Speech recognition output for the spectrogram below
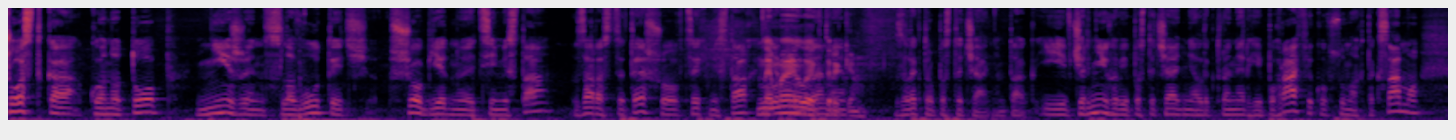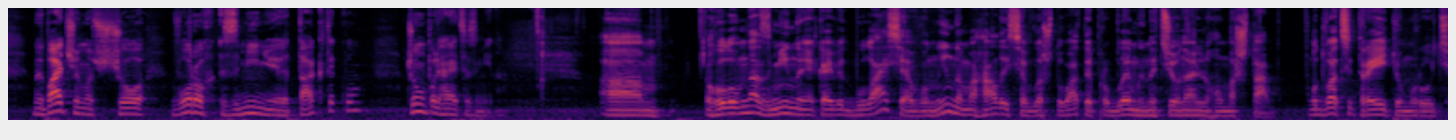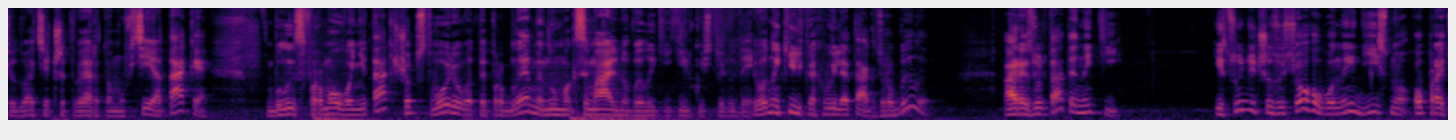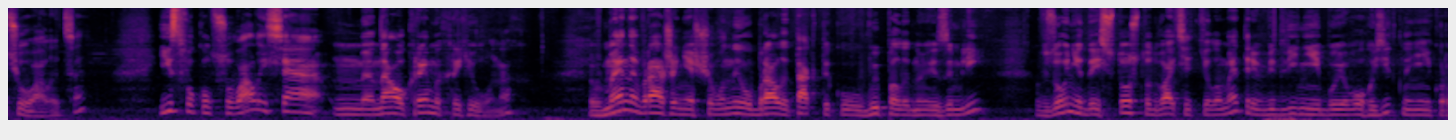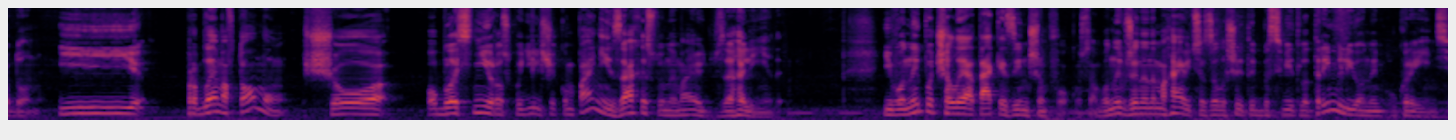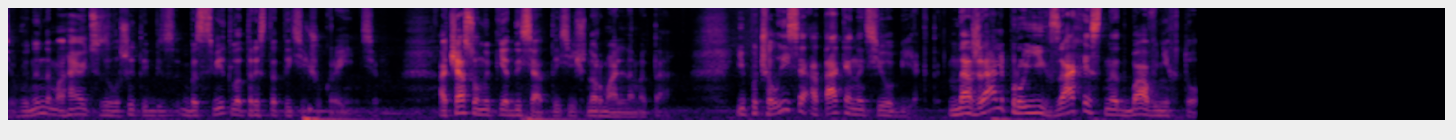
Шостка, Конотоп, Ніжин, Славутич. Що об'єднує ці міста? Зараз це те, що в цих містах є Немає проблеми електрики. з електропостачанням. Так. І в Чернігові постачання електроенергії по графіку, в Сумах так само. Ми бачимо, що ворог змінює тактику. В чому полягає ця зміна? А, головна зміна, яка відбулася, вони намагалися влаштувати проблеми національного масштабу. У 23-му році, у 24-му всі атаки були сформовані так, щоб створювати проблеми ну, максимально великій кількості людей. І вони кілька хвиль атак зробили, а результати не ті. І судячи з усього, вони дійсно опрацювали це і сфокусувалися на окремих регіонах. В мене враження, що вони обрали тактику випаленої землі в зоні десь 100-120 кілометрів від лінії бойового зіткнення і кордону. І проблема в тому, що обласні розподільчі компанії захисту не мають взагалі ніде. І вони почали атаки з іншим фокусом. Вони вже не намагаються залишити без світла 3 мільйони українців, вони намагаються залишити без, без світла 300 тисяч українців. А часом і 50 тисяч нормальна мета. І почалися атаки на ці об'єкти. На жаль, про їх захист не дбав ніхто.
